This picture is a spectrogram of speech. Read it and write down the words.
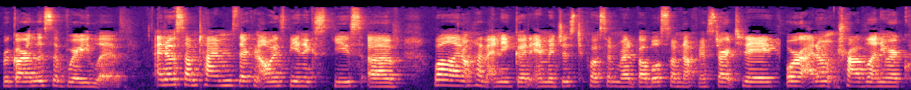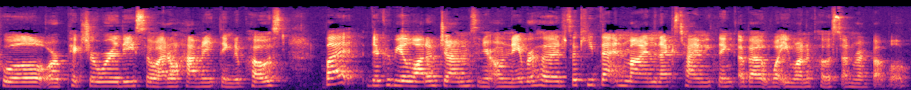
regardless of where you live. I know sometimes there can always be an excuse of, well, I don't have any good images to post on Redbubble, so I'm not gonna start today, or I don't travel anywhere cool or picture worthy, so I don't have anything to post. But there could be a lot of gems in your own neighborhood, so keep that in mind the next time you think about what you want to post on Redbubble.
